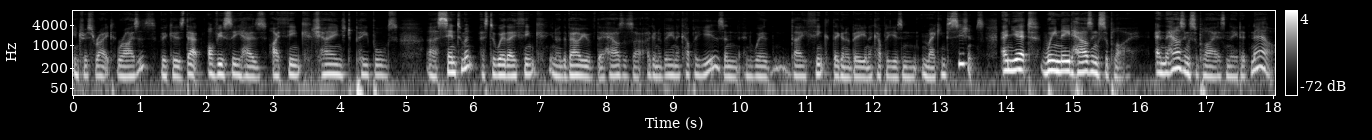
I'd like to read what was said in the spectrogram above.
interest rate rises because that obviously has, I think, changed people's uh, sentiment as to where they think you know the value of their houses are, are going to be in a couple of years and, and where they think they're going to be in a couple of years in making decisions. And yet we need housing supply, and the housing supply is needed now.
